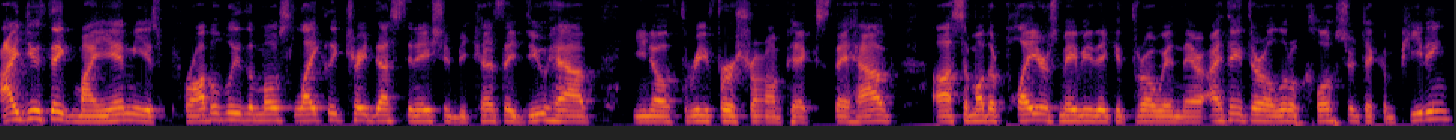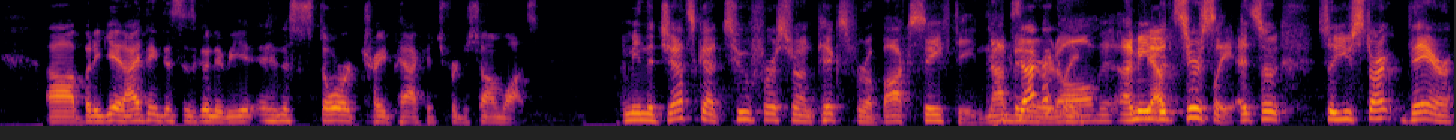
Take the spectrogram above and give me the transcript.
I do think Miami is probably the most likely trade destination because they do have, you know, three first round picks. They have uh, some other players maybe they could throw in there. I think they're a little closer to competing. Uh, but again, I think this is going to be an historic trade package for Deshaun Watson. I mean, the Jets got two first round picks for a box safety, not exactly. bitter at all. I mean, yep. but seriously, and so so you start there.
